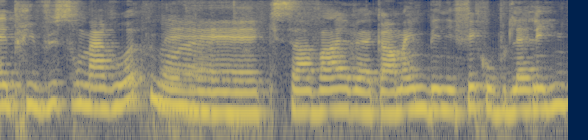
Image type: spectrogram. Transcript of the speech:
imprévus sur ma route mais qui s'avère quand même bénéfique au bout de la ligne.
